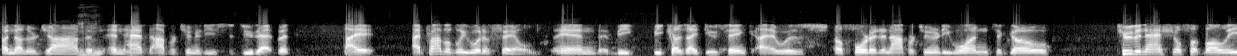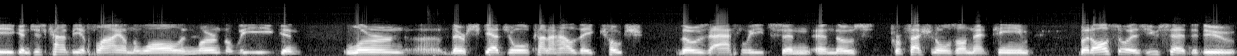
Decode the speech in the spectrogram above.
another job and, and had opportunities to do that. But I I probably would have failed, and be, because I do think I was afforded an opportunity one to go to the National Football League and just kind of be a fly on the wall and learn the league and learn uh, their schedule, kind of how they coach those athletes and and those professionals on that team, but also, as you said, to do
